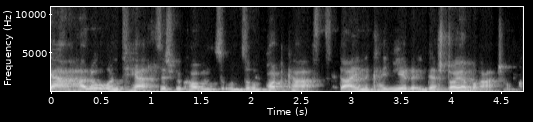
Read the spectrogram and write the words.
Ja, hallo und herzlich willkommen zu unserem Podcast Deine Karriere in der Steuerberatung.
